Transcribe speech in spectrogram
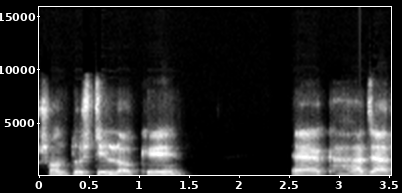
সন্তুষ্টির লক্ষ্যে এক হাজার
